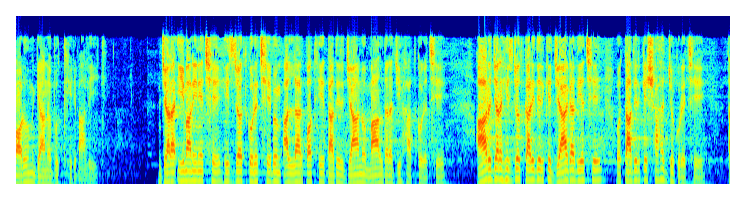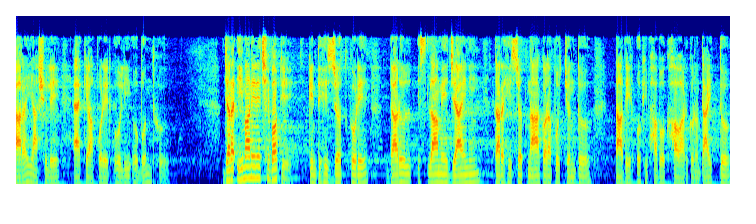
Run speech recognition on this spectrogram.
পরম জ্ঞান বুদ্ধির মালিক। যারা ইমান এনেছে, হিজরত করেছে এবং আল্লাহর পথে তাদের জান ও মাল দ্বারা জিহাদ করেছে, আর যারা হিজরতকারীদেরকে জায়গা দিয়েছে ও তাদেরকে সাহায্য করেছে, তারাই আসলে একে অপরের অলি ও বন্ধু। যারা ইমান এনেছে বটে কিন্তু হিজরত করে দারুল ইসলামে যায়নি, তারা হিজরত না করা পর্যন্ত তাদের অভিভাবক হওয়ার কোনো দায়িত্ব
